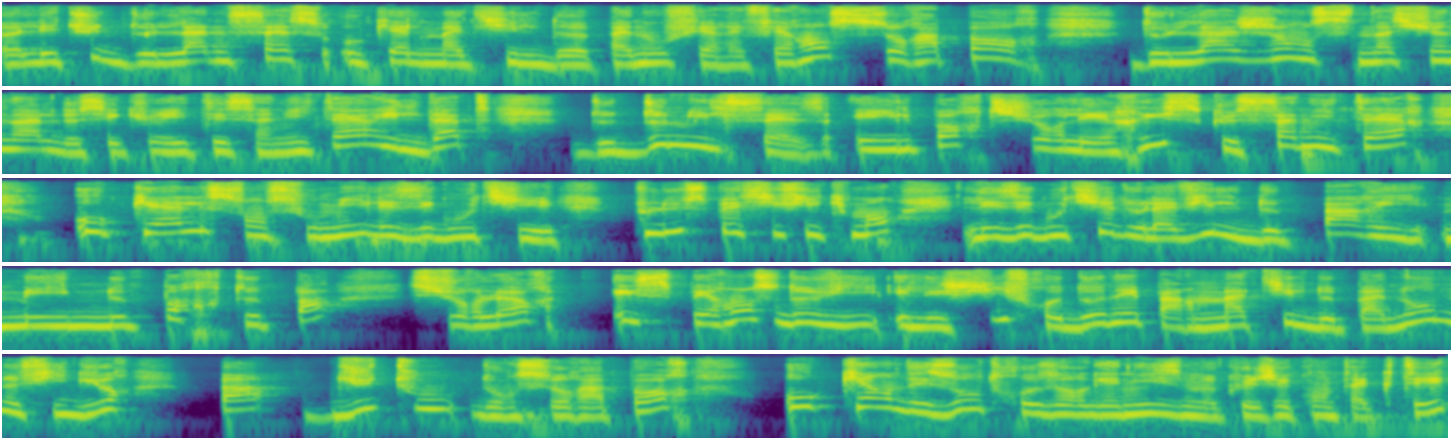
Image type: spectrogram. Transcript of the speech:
euh, l'étude de la l'ANSES auquel Mathilde Panot fait référence, ce rapport de l'Agence nationale de sécurité sanitaire, il date de 2016 et il porte sur les risques sanitaires auxquels sont soumis les égoutiers. Plus spécifiquement, les égoutiers de la ville de Paris, mais il ne porte pas sur leur espérance de vie. Et les chiffres donnés par Mathilde Panot ne figurent pas du tout dans ce rapport aucun des autres organismes que j'ai contactés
